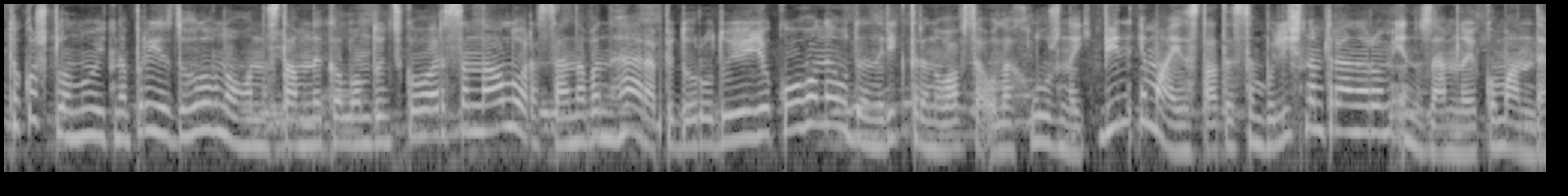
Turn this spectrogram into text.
Також планують на приїзд головного наставника лондонського арсеналу Арсена Венгера, під орудою якого не один рік тренувався Олег Лужний. Він і має стати символічним тренером іноземної команди.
